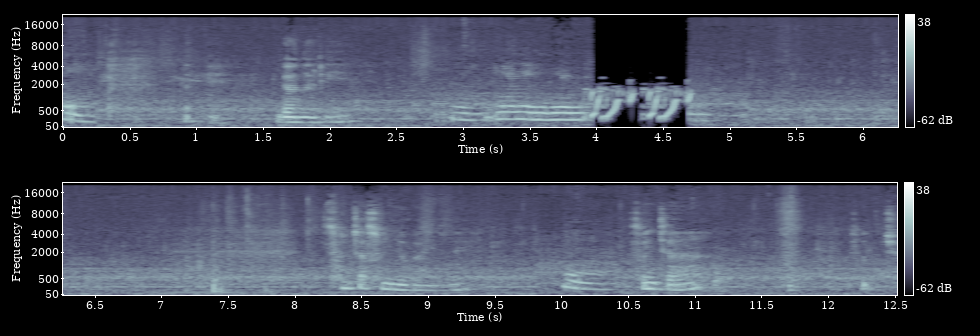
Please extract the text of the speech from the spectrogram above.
예, 며느리. 예, 며느리는 손자, 손녀가 있네. 예, 손자, 손주.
